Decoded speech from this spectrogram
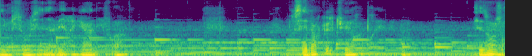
Ils me saoulent ces Américains des fois. C'est leur culture après. C'est dangereux.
